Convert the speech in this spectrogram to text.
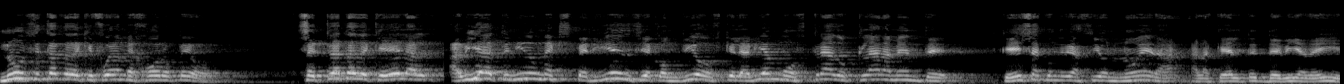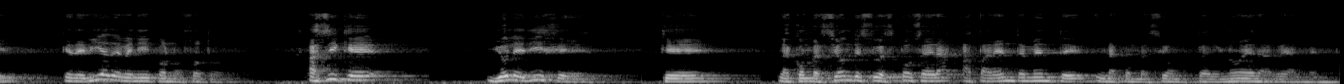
No se trata de que fuera mejor o peor. Se trata de que él había tenido una experiencia con Dios que le había mostrado claramente que esa congregación no era a la que él debía de ir, que debía de venir con nosotros. Así que yo le dije que la conversión de su esposa era aparentemente una conversión, pero no era realmente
